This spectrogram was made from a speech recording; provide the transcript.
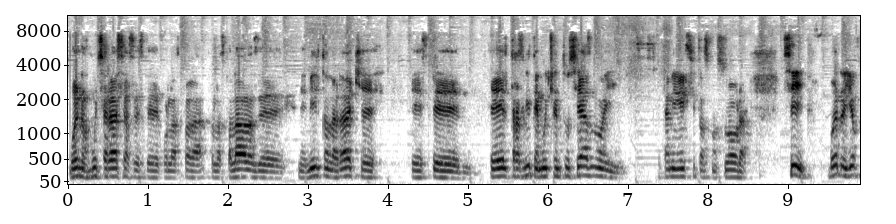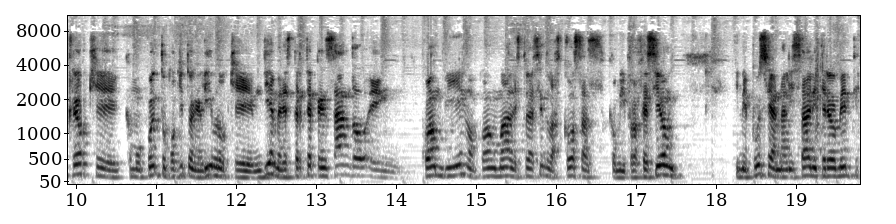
Bueno, muchas gracias este, por, las, por las palabras de, de Milton. La verdad que este, él transmite mucho entusiasmo y también éxitos con su obra. Sí, bueno, yo creo que, como cuento un poquito en el libro, que un día me desperté pensando en cuán bien o cuán mal estoy haciendo las cosas con mi profesión y me puse a analizar interiormente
